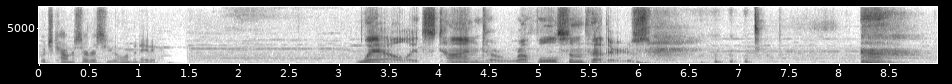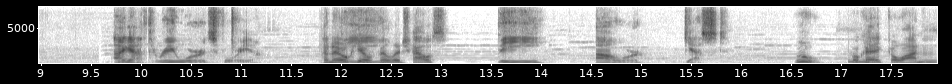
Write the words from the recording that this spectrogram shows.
Which counter service are you eliminating? Well, it's time to ruffle some feathers. I got three words for you. Pinocchio The- Village House? Be our guest. Ooh. Mm-hmm. Okay. Go on. Mm-hmm.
